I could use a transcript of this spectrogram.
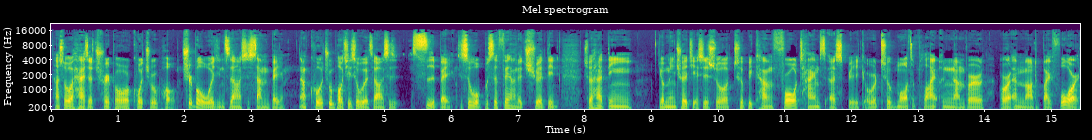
他说 has a triple or quadruple。triple 我已经知道是三倍，那 quadruple 其实我也知道是四倍，只是我不是非常的确定。所以它的定义有明确解释说 to become four times as big or to multiply a number or amount by four。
